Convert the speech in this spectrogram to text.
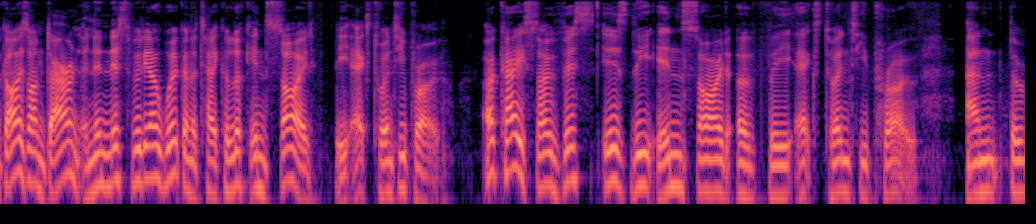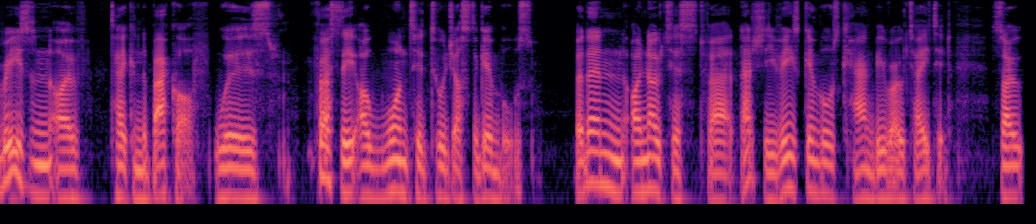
guys, I'm Darren and in this video we're going to take a look inside the X20 Pro. Okay, so this is the inside of the X20 Pro and the reason I've taken the back off was firstly I wanted to adjust the gimbals but then I noticed that actually these gimbals can be rotated. So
